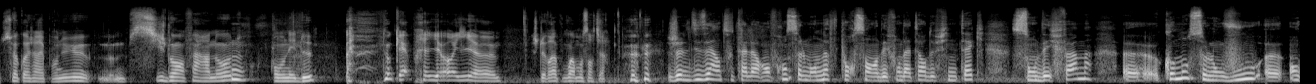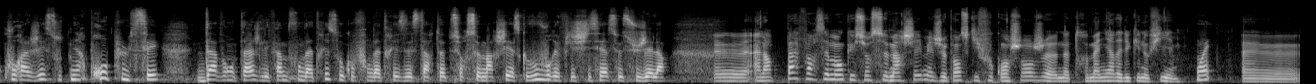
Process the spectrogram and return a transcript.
ce à quoi j'ai répondu, euh, si je dois en faire un autre, hmm. on est deux. Donc a priori, euh, je devrais pouvoir m'en sortir. je le disais hein, tout à l'heure, en France, seulement 9% des fondateurs de FinTech sont des femmes. Euh, comment, selon vous, euh, encourager, soutenir, propulser davantage les femmes fondatrices ou cofondatrices des startups sur ce marché? Est-ce que vous, vous réfléchissez à ce sujet-là? Euh, Alors, pas forcément que sur ce marché, mais je pense qu'il faut qu'on change notre manière d'éduquer nos filles. Oui. Euh,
